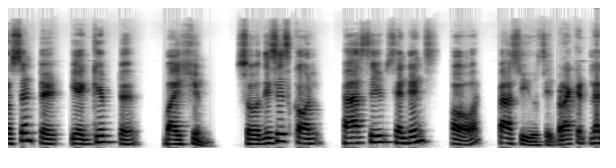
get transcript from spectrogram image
presented a gift by him so this is call passive sentence or passive usage பிராக்கெட்ல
